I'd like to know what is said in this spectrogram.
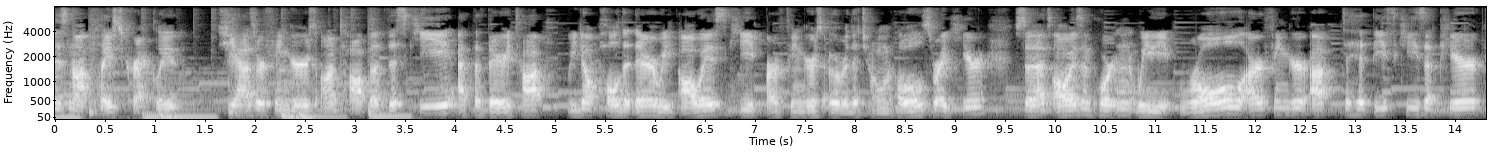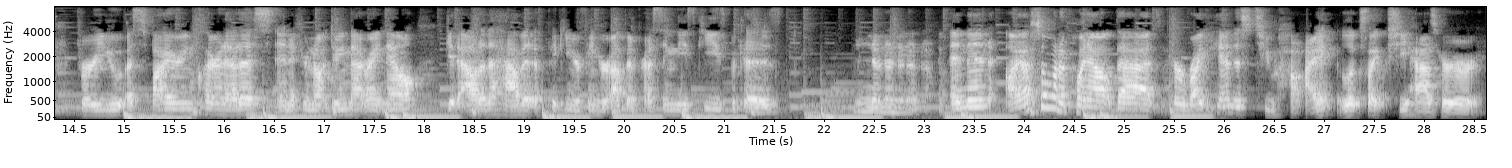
is not placed correctly. She has her fingers on top of this key at the very top. We don't hold it there. We always keep our fingers over the tone holes right here. So that's always important. We roll our finger up to hit these keys up here for you aspiring clarinetists. And if you're not doing that right now, get out of the habit of picking your finger up and pressing these keys because no, no, no, no, no. And then I also want to point out that her right hand is too high. It looks like she has her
